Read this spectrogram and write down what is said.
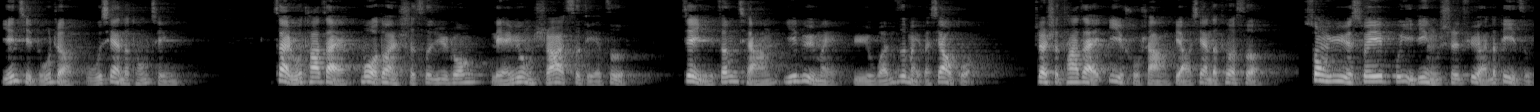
引起读者无限的同情。再如他在末段十四句中连用十二次叠字，借以增强音律美与文字美的效果，这是他在艺术上表现的特色。宋玉虽不一定是屈原的弟子，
